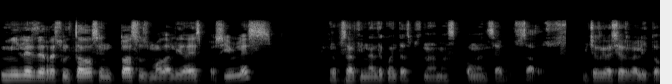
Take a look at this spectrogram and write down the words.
miles de resultados en todas sus modalidades posibles. Pero pues al final de cuentas, pues nada más pónganse abusados. Muchas gracias, Lalito.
